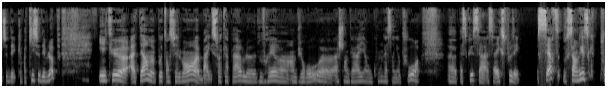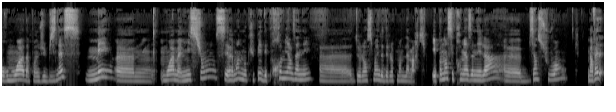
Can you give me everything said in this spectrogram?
se se développent et que à terme potentiellement bah, ils soient capables d'ouvrir un bureau à Shanghai à Hong Kong à Singapour parce que ça, ça a explosé certes, c'est un risque pour moi d'un point de vue business, mais euh, moi, ma mission, c'est vraiment de m'occuper des premières années euh, de lancement et de développement de la marque. Et pendant ces premières années-là, euh, bien souvent, bah en fait,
